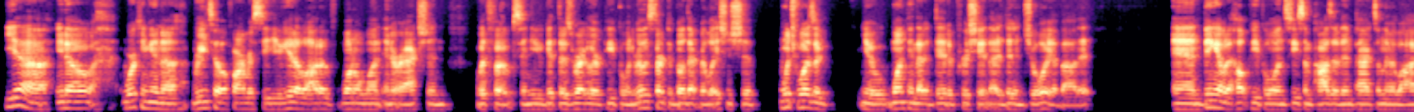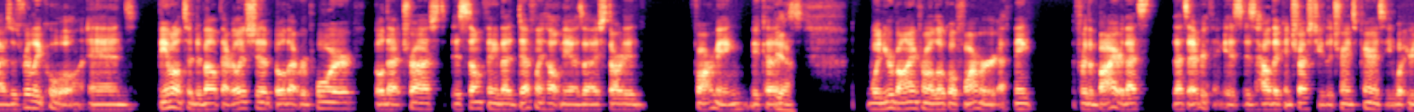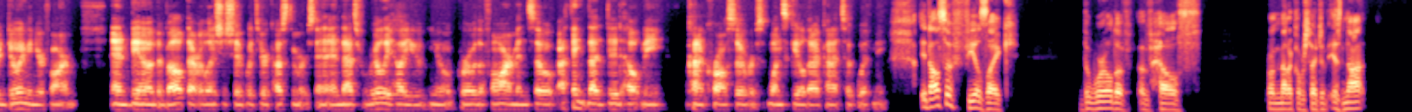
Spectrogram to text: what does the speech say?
Yeah, you know, working in a retail pharmacy, you get a lot of one-on-one interaction with folks and you get those regular people and you really start to build that relationship, which was a you know, one thing that I did appreciate that I did enjoy about it. And being able to help people and see some positive impact on their lives was really cool. And being able to develop that relationship, build that rapport, build that trust is something that definitely helped me as I started farming because yeah. when you're buying from a local farmer, I think for the buyer that's that's everything is is how they can trust you, the transparency, what you're doing in your farm and being able to develop that relationship with your customers and, and, that's really how you you know grow the farm. And so i think that did help me kind of cross over one skill that i kind of took with me. It also feels like the world of, of health from a medical perspective is not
